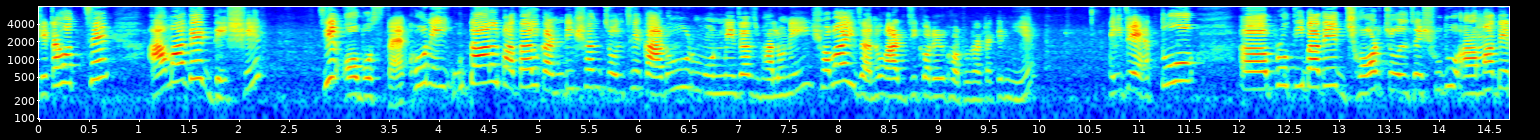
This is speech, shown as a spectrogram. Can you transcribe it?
সেটা হচ্ছে আমাদের দেশের যে অবস্থা, এখন এই উতাল পাতাল কন্ডিশন চলছে, কারুর মন মেজাজ ভালো নেই, সবাই জানো আরজি করের ঘটনাটাকে নিয়ে। এই যে এত প্রতিবাদের ঝড় চলছে, শুধু আমাদের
